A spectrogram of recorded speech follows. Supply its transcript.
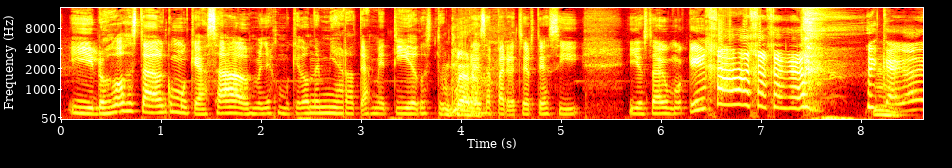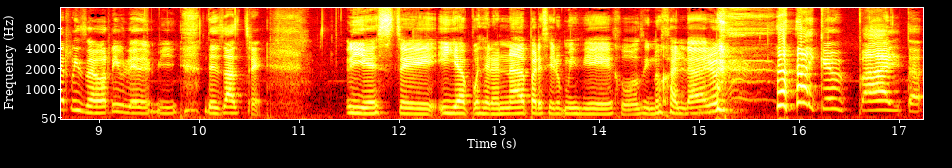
Y los dos estaban como que asados, ya como que ¿dónde mierda te has metido? Que se te ocurre Claro. desaparecerte así. Y yo estaba como que ja, ja, ja, ja. Me cagaba de risa horrible de mi desastre. Y este, y ya pues de la nada aparecieron mis viejos y nos jalaron. ¡Qué falta!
